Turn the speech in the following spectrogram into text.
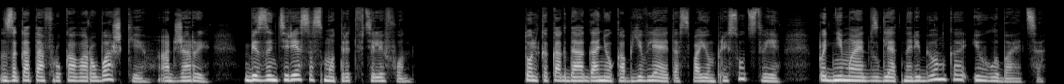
Закатав рукава рубашки от жары, без интереса смотрит в телефон. Только когда огонек объявляет о своем присутствии, поднимает взгляд на ребенка и улыбается.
